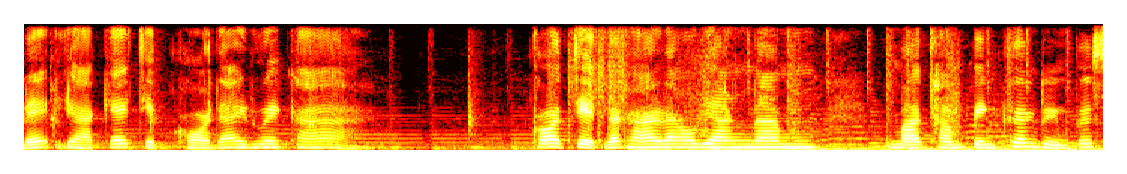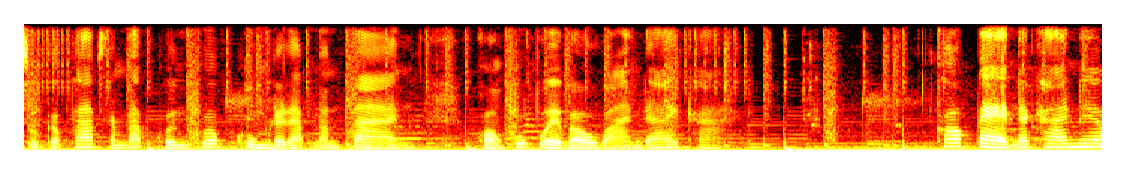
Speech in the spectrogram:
และยาแก้เจ็บคอได้ด้วยค่ะ ข้อ 7 นะคะ เรายังนำมาทำเป็นเครื่องดื่มเพื่อสุขภาพสำหรับคนควบคุมระดับน้ำตาลของผู้ป่วยเบาหวานได้ค่ะ ข้อ 8 นะคะ เนื้อ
